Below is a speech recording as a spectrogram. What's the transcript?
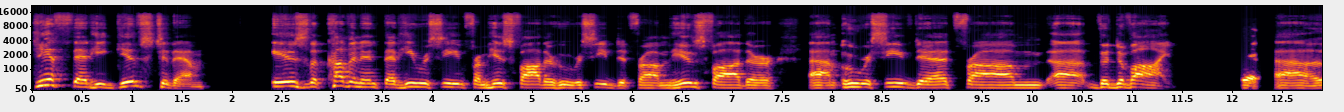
gift that he gives to them is the covenant that he received from his father, who received it from his father, um, who received it from uh, the divine. Uh,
